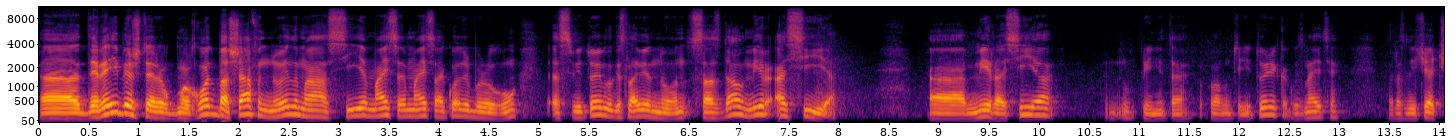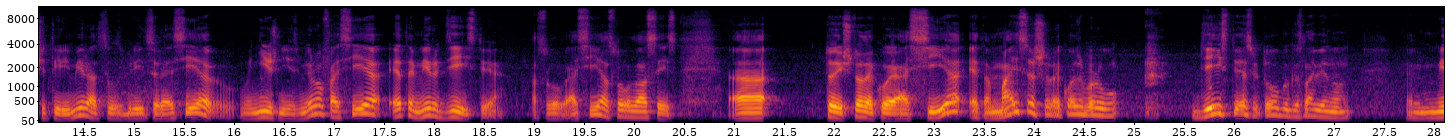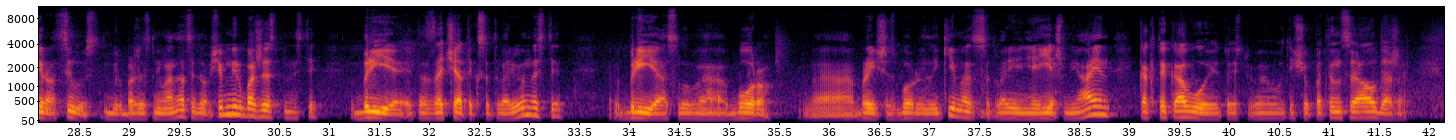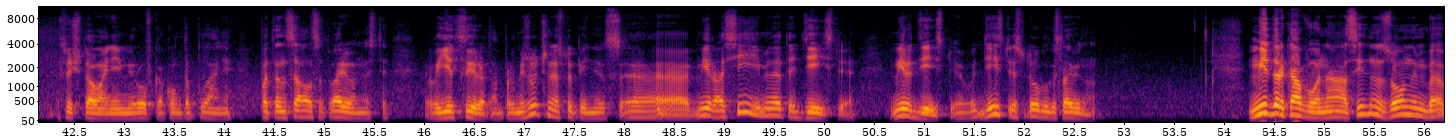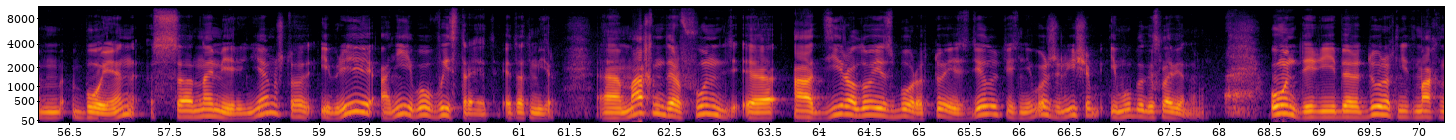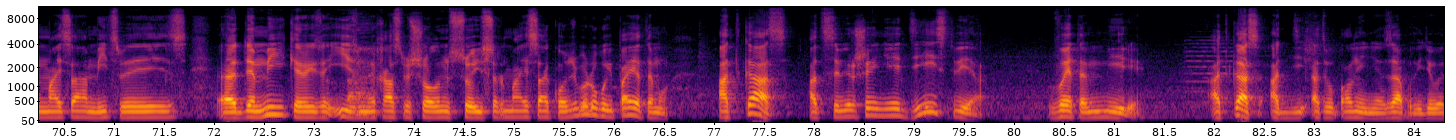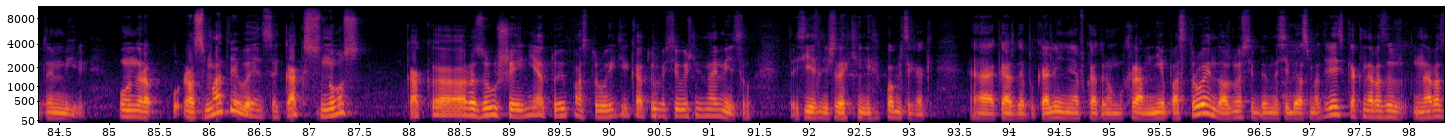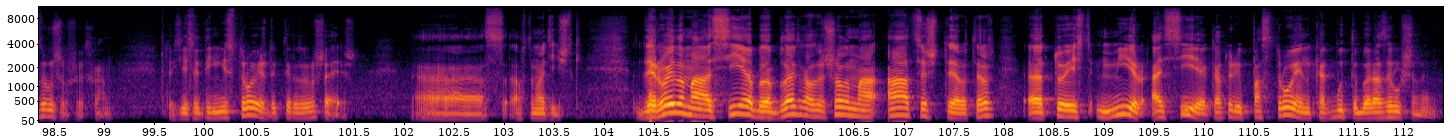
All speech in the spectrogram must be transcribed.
דער אויבערשטער האט באשאפן עולם העשיה מעשה מעשה הקדוש ברוך הוא святой благословен он создал мир Асия. Мир Асия, ну, принято во внутренней Торе, как вы знаете, различать четыре мира, Ацилус, Брия, Ецира, Асия. Нижний из миров Асия – это мир действия. От слова Асия, от слова לעשות. То есть, что такое Асия? Это מעשה של הקדוש ברוך הוא. Действие святого благословенного мир Ацилус, мир божественной эманации, это вообще мир божественности. Брия – это зачаток сотворенности. Брия, слово боро, э, брейшис боро и ликима, сотворение ешми айн, как таковое, то есть э, вот еще потенциал даже существования миров в каком-то плане, потенциал сотворенности. Яцира, там промежуточная ступень, э, мир России именно это действие, мир действия, вот действие Святого Благословенного. Мидер кого на асиден зонным боен с намерением, что евреи, они его выстроят, этот мир. Э, Махндер фун э, адира лои сборах, то есть сделают из него жилищем ему благословенному. Он дерибер дурах нит махн майса митсвейз э, демикер из мехасвешолым сойсер майса коджбургу, и поэтому отказ от совершения действия в этом мире – отказ от, от выполнения заповеди в этом мире, он рассматривается как снос, как э, разрушение той постройки, которую Всевышний наметил. То есть, если человек, помните, как э, каждое поколение, в котором храм не построен, должно себе на себя смотреть, как на, разруш... на разрушивший храм. То есть, если ты не строишь, так ты разрушаешь автоматически. Деройлама Асия Блэкхалшолама Ацештертер, э, то есть мир Асия, который построен как будто бы разрушенным.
